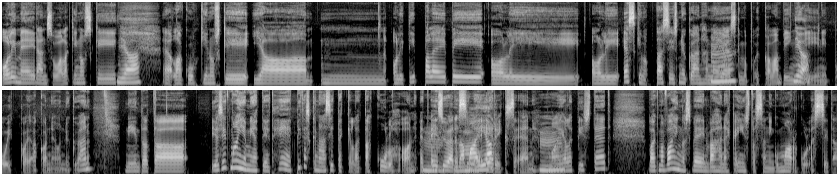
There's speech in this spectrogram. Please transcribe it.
Oli meidän suolakinuski, Joo. äh, lakukinuski ja mm, oli tippaleipi, oli, oli eskimo, tai siis nykyäänhän ne ei Mm. ole eskimopuikkoa, vaan pingviinipuikkoja, kun ne on nykyään. Niin tota, ja sitten Maija miettii, että hei, et pitäisikö nämä sittenkin laittaa kulhoon, että Mm, ei syödä sille Maija. erikseen Mm. mm. Maijalle pisteet. Vaikka mä vahingossa vein vähän ehkä Instassa niin kuin Markulle sitä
